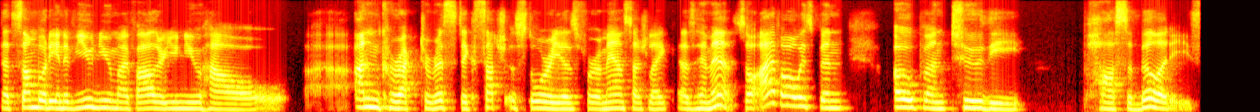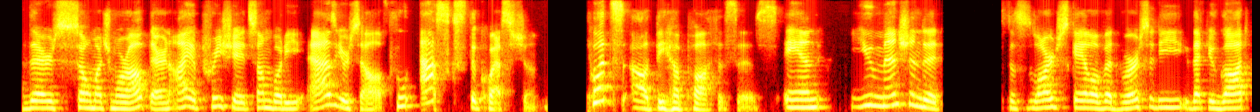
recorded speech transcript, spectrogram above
that somebody, and if you knew my father, you knew how uh, uncharacteristic such a story is for a man such like as him is. So I've always been open to the possibilities. There's so much more out there. And I appreciate somebody as yourself who asks the question, puts out the hypothesis. And you mentioned it this large scale of adversity that you got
